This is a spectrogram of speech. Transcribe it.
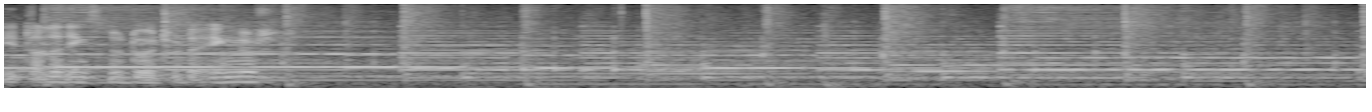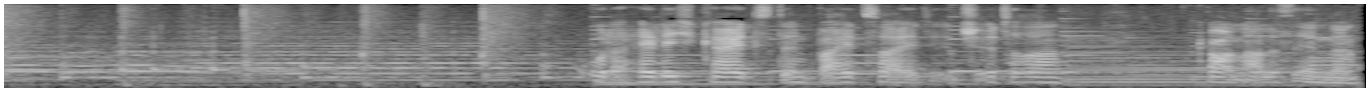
Geht allerdings nur Deutsch oder Englisch. Oder Helligkeit, Standby-Zeit etc. Kann man alles ändern.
